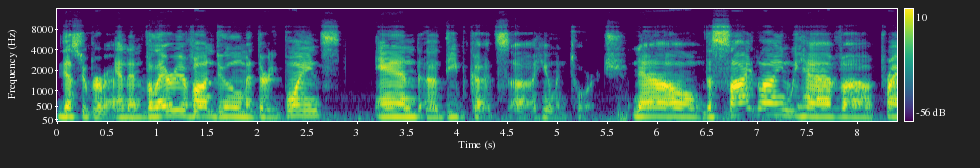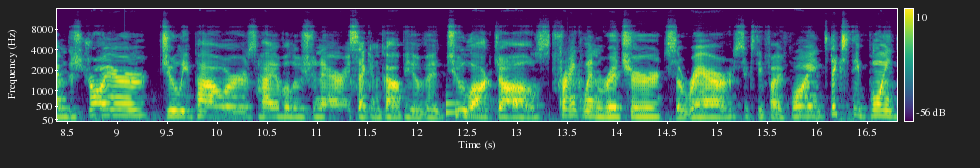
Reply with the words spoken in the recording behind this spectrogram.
The super rare. And then Valeria Von Doom at 30 points and uh, Deep Cuts uh, Human Torch. Now, the sideline, we have uh, Prime Destroyer, Julie Powers, High Evolutionary, second copy of it, two Lockjaws, Franklin Richards, the rare, 65 points, 60 point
